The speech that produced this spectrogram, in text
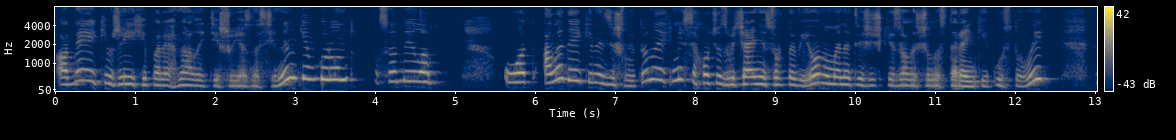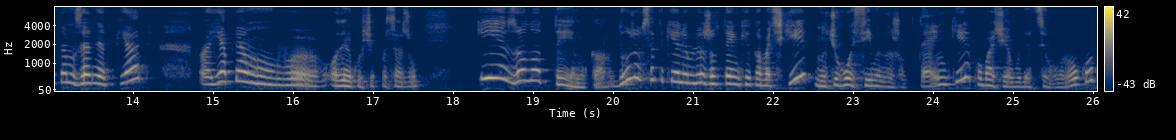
А деякі вже їх і перегнали ті, що я з насінинки в ґрунт садила. От, але деякі не зійшли. То на їх місце хочу звичайні сортові. Он у мене трішечки залишило старенький кустовий, то там зернят 5, а я прямо в один кущик посажу. І золотинка. Дуже все-таки я люблю жовтенькі кабачки. Ну, чогось іменно жовтенькі. Побачу, як буде цього року.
